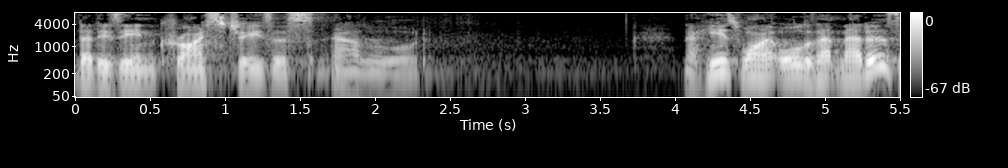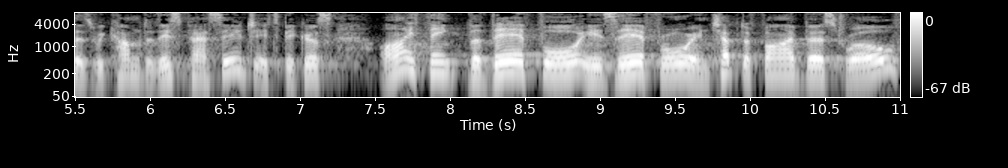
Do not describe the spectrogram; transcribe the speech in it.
that is in Christ Jesus our Lord. Now, here's why all of that matters as we come to this passage. It's because I think the therefore is therefore in chapter 5, verse 12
